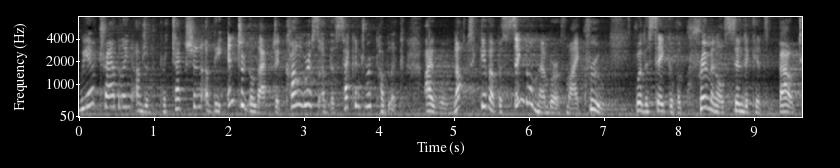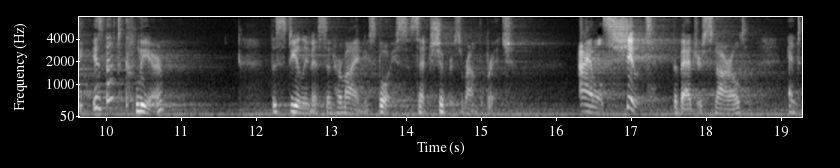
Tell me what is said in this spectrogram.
We are traveling under the protection of the Intergalactic Congress of the Second Republic. I will not give up a single member of my crew for the sake of a criminal syndicate's bounty. Is that clear? The steeliness in Hermione's voice sent shivers around the bridge. I will shoot, the Badger snarled. And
